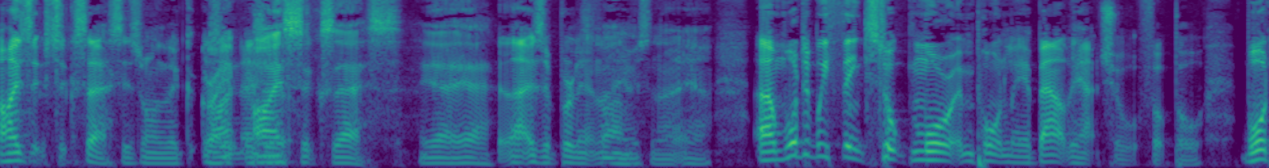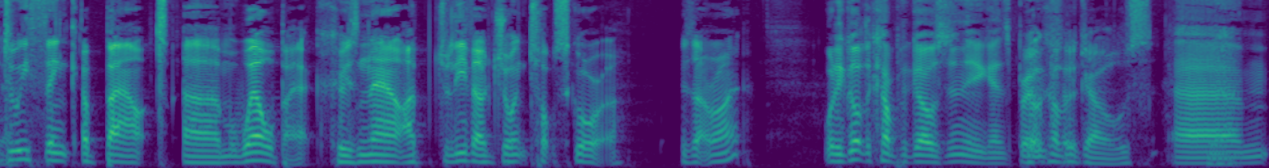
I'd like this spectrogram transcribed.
Isaac Success is one of the great. I success. Yeah, yeah. That is a brilliant Fun. name, isn't it? Yeah. Um, what did we think? To talk more importantly about the actual football, what do we think about um, Welbeck, who's now, I believe, our joint top scorer? Is that right? Well, he got the couple of goals, didn't he, against Brentford? Got a couple of goals. Um,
